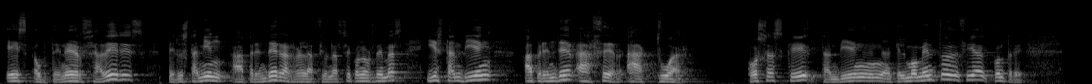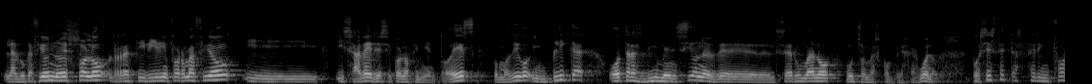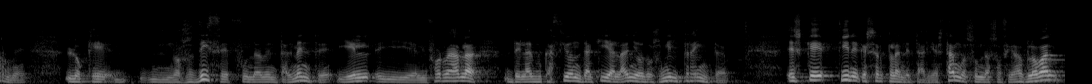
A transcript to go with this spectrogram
es obtener saberes, pero es también aprender a relacionarse con los demás y es también aprender a hacer, a actuar. Cosas que también en aquel momento decía Contre, La educación no es solo recibir información y, saber ese conocimiento, es, como digo, implica otras dimensiones del ser humano mucho más complejas. Bueno, pues este tercer informe lo que nos dice fundamentalmente, y, y el informe habla de la educación de aquí al año 2030, es que tiene que ser planetaria. Estamos en una sociedad global,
